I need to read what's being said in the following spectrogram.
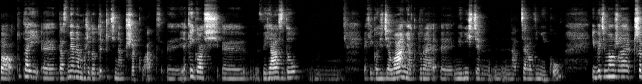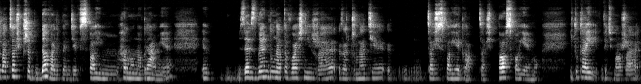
Bo tutaj ta zmiana może dotyczyć na przykład jakiegoś wyjazdu, jakiegoś działania, które y, mieliście na celowniku, i być może trzeba coś przebudować będzie w swoim harmonogramie, y, ze względu na to właśnie, że zaczynacie y, coś swojego, coś po swojemu. I tutaj być może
